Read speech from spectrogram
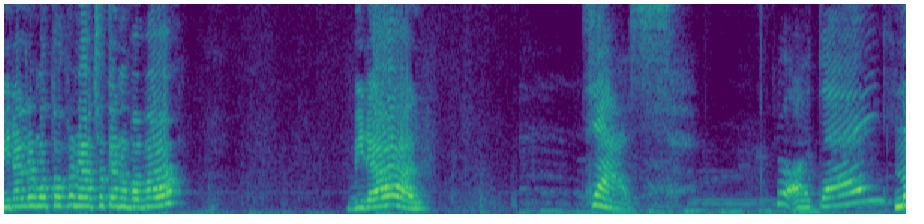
বিড়ালের মতো ওখানে আছো কেন বাবা? বিড়াল! Yes. You okay? No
